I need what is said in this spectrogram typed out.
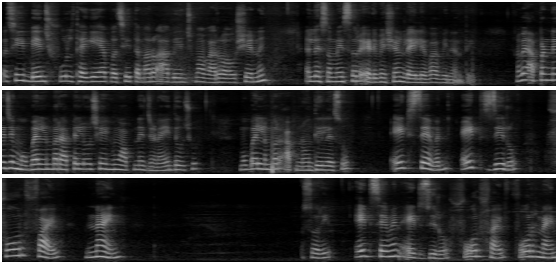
પછી બેન્ચ ફૂલ થઈ ગયા, પછી તમારો આ બેન્ચમાં વારો આવશે નહીં. એટલે સમયસર એડમિશન લઈ લેવા વિનંતી. હવે આપણને જે મોબાઈલ નંબર આપેલો છે, હું આપને જણાવી દઉં છું. મોબાઈલ નંબર આપ નોંધી લેશો. Eight seven eight zero four five nine sorry, eight seven eight zero four five four nine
